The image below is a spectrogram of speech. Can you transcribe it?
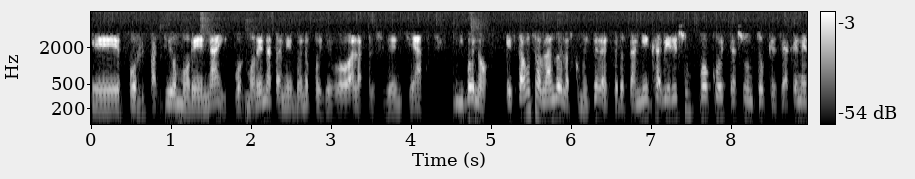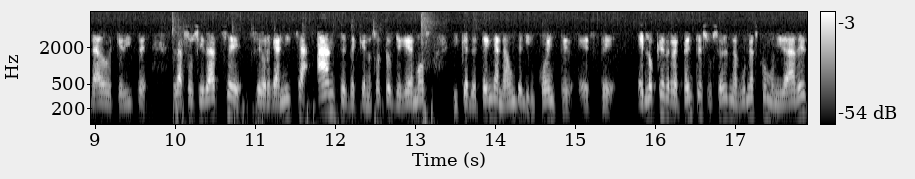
eh, por el partido Morena y por Morena también, bueno, pues llegó a la presidencia. Y bueno, estamos hablando de las comunidades, pero también, Javier, es un poco este asunto que se ha generado de que dice la sociedad se, se organiza antes de que nosotros lleguemos y que detengan a un delincuente. Este, es lo que de repente sucede en algunas comunidades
